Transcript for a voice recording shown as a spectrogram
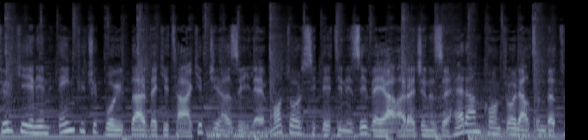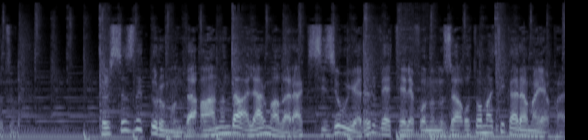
Türkiye'nin en küçük boyutlardaki takip cihazı ile motosikletinizi veya aracınızı her an kontrol altında tutun. Hırsızlık durumunda anında alarm alarak sizi uyarır ve telefonunuza otomatik arama yapar.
